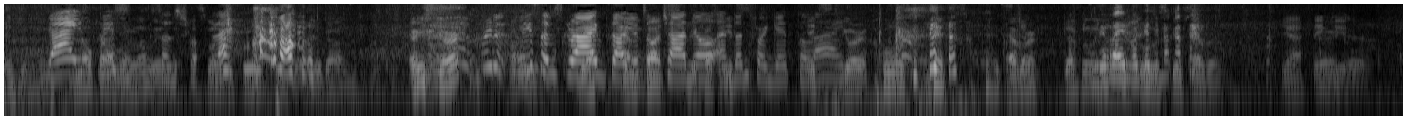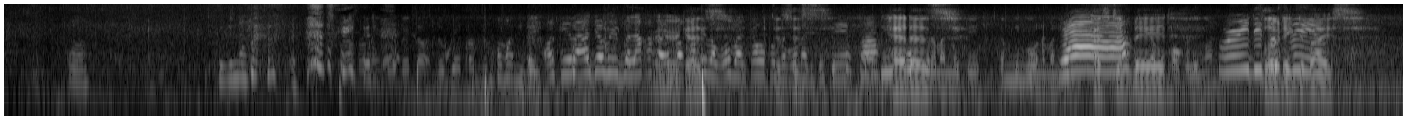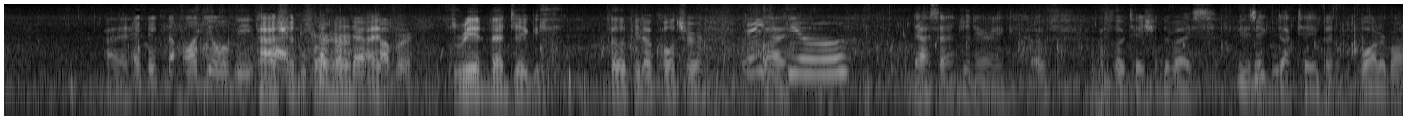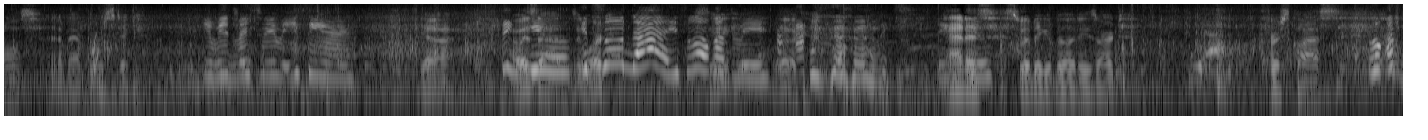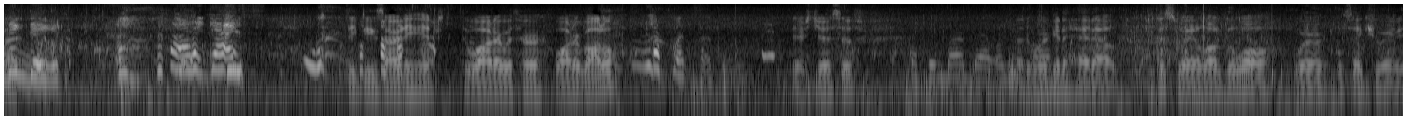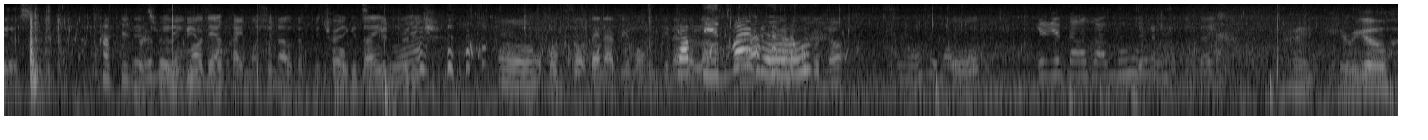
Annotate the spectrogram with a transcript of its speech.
Thank you, man. Guys, No please problem. I love it. It's subscribe. one of the coolest gifts I've ever gotten. Are you sure? Please subscribe to our YouTube touched channel and don't forget to It's like. your coolest gift ever. Definitely one of the coolest gifts ever. Yeah, thank Very you. cool. Oh. Sige na. Okay, radyo, may bala ka Right here, kayo. mag-uban ka mo. This Punta is ko safe, ha? Heda's Yeah. custom made We're ready to floating device. I I think the audio will be Passion bad for her. I'm- cover. reinventing Filipino culture with my you. NASA engineering of a flotation device using duct tape and water bottles and a bamboo stick. You made my swim easier. Yeah. Thank How is you. that? Does it it's work? so nice. Look See? at me. Look. Thank Hannah's you. swimming abilities aren't Yeah. first class. Look at But- Ding Ding. Hi, guys. Ding Ding's already hit the water with her water bottle. There's Joseph. Captain Barbell on the And we're gonna head out this way along the wall where the sanctuary is. Captain It's really beautiful. din kay emotional kasi Try to get some good footage. Oh. Bugso din natin. Captain Barbell. Ano pagod no? Oo. Ganyan na ka buhay. Kasaputon day. Alright, here we go.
